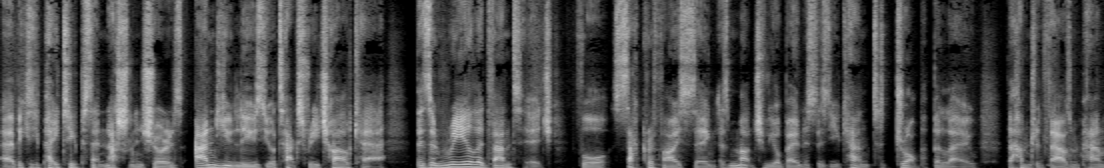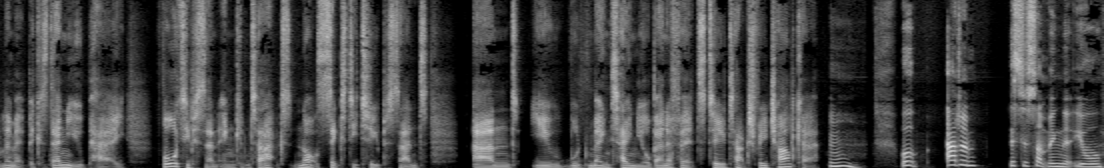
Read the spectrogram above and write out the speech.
uh, because you pay 2% national insurance and you lose your tax free childcare. There's a real advantage for sacrificing as much of your bonus as you can to drop below the £100,000 limit, because then you pay 40% income tax, not 62%, and you would maintain your benefits to tax free childcare. Mm. Well, Adam, this is something that your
